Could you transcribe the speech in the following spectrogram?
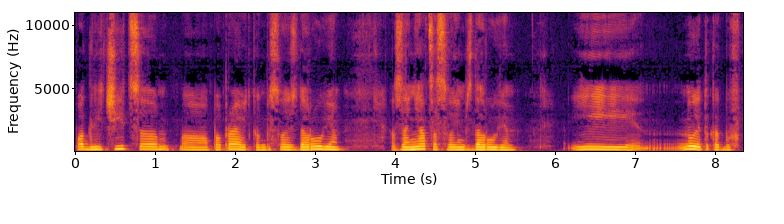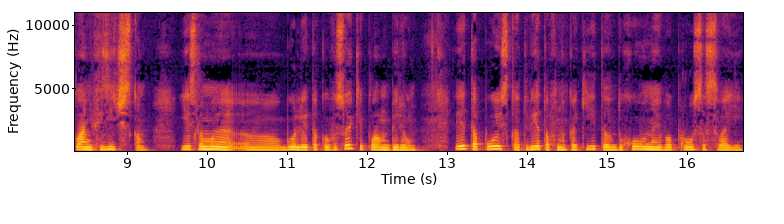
подлечиться, э, поправить как бы свое здоровье, заняться своим здоровьем. И, ну, это как бы в плане физическом. Если мы э, более такой высокий план берем, это поиск ответов на какие-то духовные вопросы свои.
